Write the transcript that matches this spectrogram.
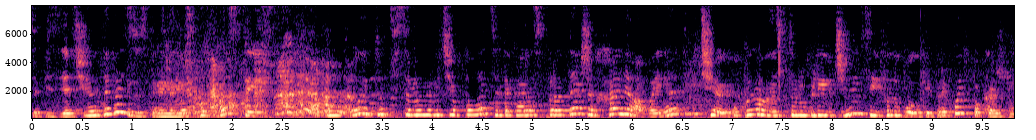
запіздячий, а давай зустрінемось, похвастаюсь». Або «Ой, тут в Семеновича в палаці така розпродажа, халява». Я відвічаю, купила на 100 рублів джинси і футболки, приходь покажу.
